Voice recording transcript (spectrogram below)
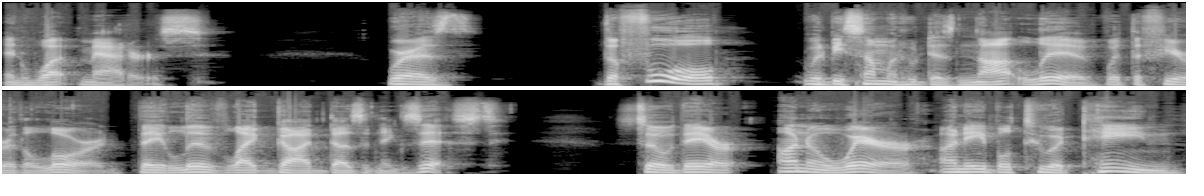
and what matters. Whereas the fool would be someone who does not live with the fear of the Lord. They live like God doesn't exist. So they are unaware, unable to attain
